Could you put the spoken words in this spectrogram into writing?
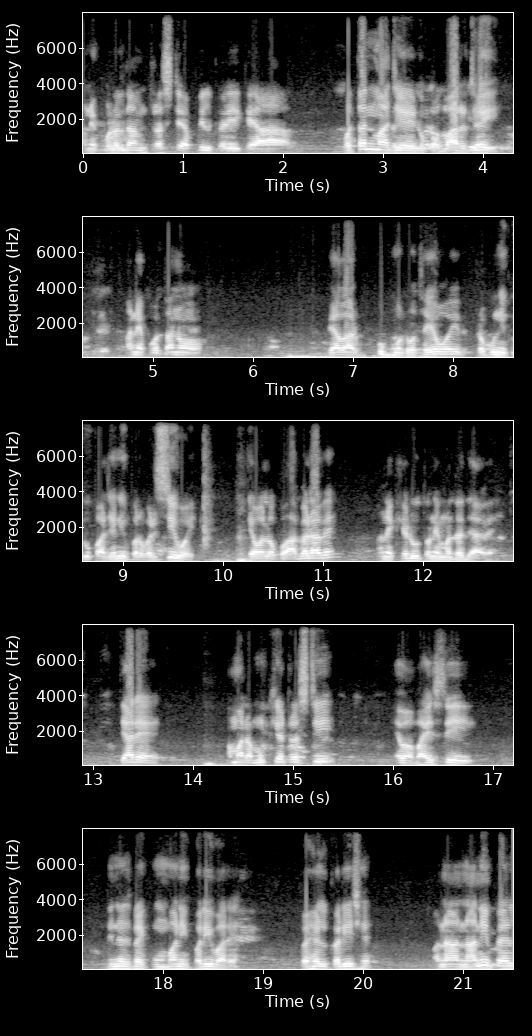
અને ખોડલધામ ટ્રસ્ટે અપીલ કરી કે આ વતનમાં જે લોકો બહાર જઈ અને પોતાનો વ્યવહાર ખૂબ મોટો થયો હોય, પ્રભુની કૃપા જેની ઉપર વરસી હોય, તેવા લોકો આગળ આવે અને ખેડૂતોને મદદ આવે. ત્યારે અમારા મુખ્ય ટ્રસ્ટી એવા ભાઈ શ્રી દિનેશભાઈ કુંભાણી પરિવારે પહેલ કરી છે. અને આ નાની પહેલ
